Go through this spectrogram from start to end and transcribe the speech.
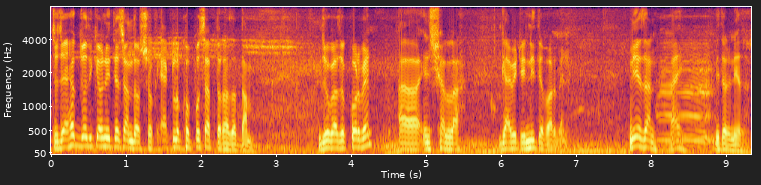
তো যাই হোক, যদি কেউ নিতে চান দর্শক, এক লক্ষ পঁচাত্তর হাজার দাম। যোগাযোগ করবেন ইনশাল্লাহ গাড়িটি নিতে পারবেন। নিয়ে যান ভাই, ভিতরে নিয়ে যান।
